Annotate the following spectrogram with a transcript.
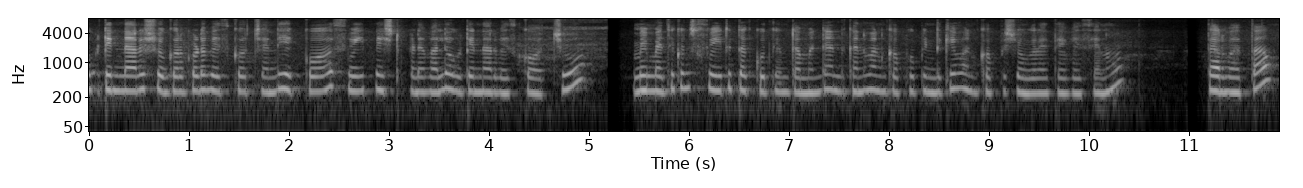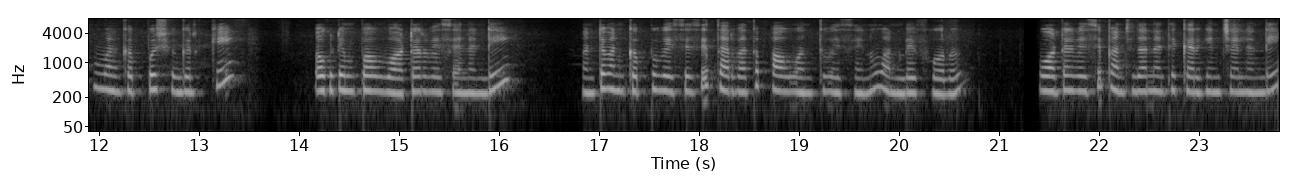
ఒకటిన్నర షుగర్ కూడా వేసుకోవచ్చండి. ఎక్కువ స్వీట్ని ఇష్టపడే వాళ్ళు ఒకటిన్నర వేసుకోవచ్చు. మేమైతే కొంచెం స్వీట్ తక్కువ తింటామండి. అందుకని వన్ కప్పు పిండికి వన్ కప్పు షుగర్ అయితే వేసాను. తర్వాత వన్ కప్పు షుగర్కి ఒకటి పావు వాటర్ వేసానండి. అంటే వన్ కప్పు వేసేసి తర్వాత పావు వంతు వేసాను వన్ బై ఫోర్ వాటర్ వేసి పంచదారని అయితే కరిగించాలండి.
